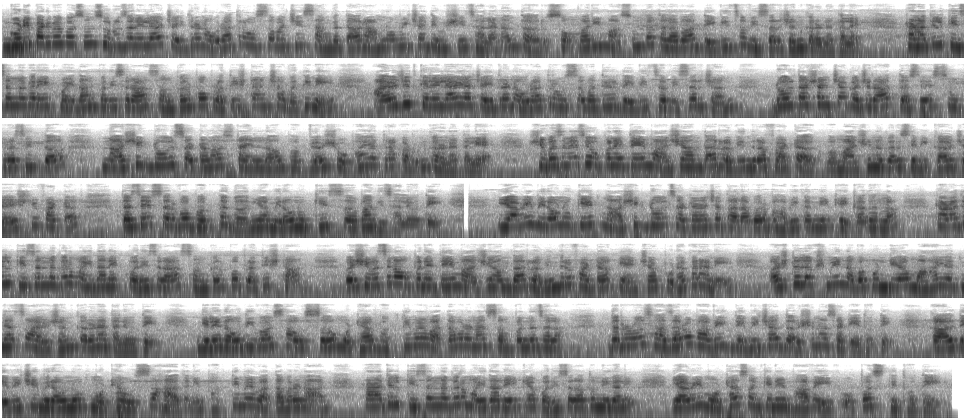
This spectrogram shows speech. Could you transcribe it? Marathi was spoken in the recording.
गुढीपाडव्यापासून सुरू झालेल्या चैत्र नवरात्र उत्सवाची सांगता रामनवमीच्या दिवशी झाल्यानंतर सोमवारी मासुंदा तलावात देवीचं विसर्जन करण्यात आलंय. ठाण्यातील किसननगर एक मैदान परिसरात संकल्प प्रतिष्ठानच्या वतीने आयोजित केलेल्या या चैत्र नवरात्र उत्सवातील देवीचं विसर्जन ढोलताशांच्या गजरात तसेच सुप्रसिद्ध नाशिक ढोल सटाणा स्टाईलनं भव्य शोभायात्रा काढून करण्यात आली आहे. शिवसेनेचे उपनेते माजी आमदार रवींद्र फाटक व माजी नगरसेविका जयश्री फाटक तसेच सर्व भक्तगण या मिरवणुकीत सहभागी झाले होते. यावेळी मिरवणुकीत नाशिक ढोल सटाण्याच्या तालावर भाविकांनी ठेका धरला. ठाण्यातील किसननगर मैदान एक परिसरात संकल्प प्रतिष्ठान व शिवसेना उपनेते माजी आमदार रवींद्र फाटक यांच्या पुढाकाराने अष्टलक्ष्मी नवकुंडीय महायज्ञाचं आयोजन करण्यात आले होते. गेले नऊ दिवस हा उत्सव मोठ्या भक्तिमय वातावरणात संपन्न झाला. दररोज हजारो भाविक देवीच्या दर्शनासाठी येत होते. काल देवीची मिरवणूक मोठ्या उत्साहात आणि भक्तिमय वातावरणात ठाण्यातील किसननगर मैदान एक या परिसरातून निघाली. यावेळी मोठ्या संख्येने भाविक उपस्थित होते.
